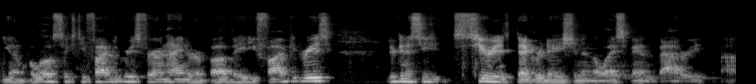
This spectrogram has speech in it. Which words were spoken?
you know, below 65 degrees Fahrenheit or above 85 degrees, you're going to see serious degradation in the lifespan of the battery, uh,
